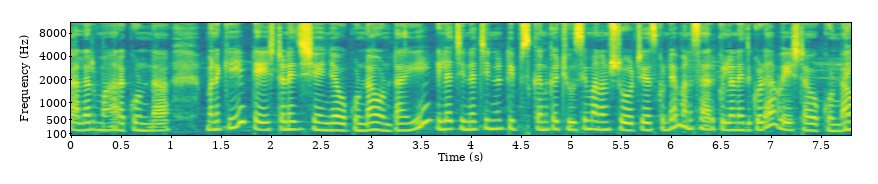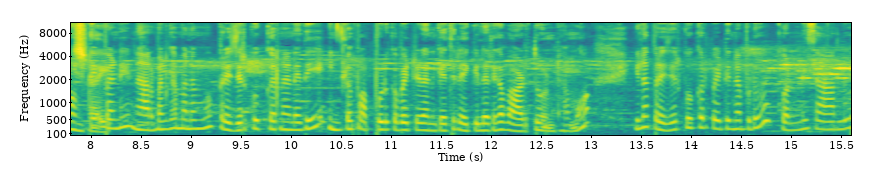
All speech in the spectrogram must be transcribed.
కలర్ మారకుండా మనకి టేస్ట్ అనేది చేంజ్ అవ్వకుండా ఉంటాయి. ఇలా చిన్న చిన్న టిప్స్ కనుక చూసి మనం స్టోర్ చేసుకుంటే మన సరుకులు అనేది కూడా వేస్ట్ అవ్వకుండా ఉంటాయి. అండి నార్మల్గా మనము ప్రెషర్ కుక్కర్ అనేది ఇంట్లో పప్పు ఉడకబెట్టడానికి అయితే రెగ్యులర్గా వాడుతూ ఉంటాము. ఇలా ప్రెషర్ కుక్కర్ పెట్టినప్పుడు కొన్నిసార్లు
